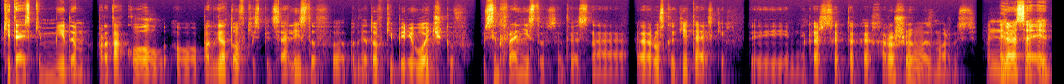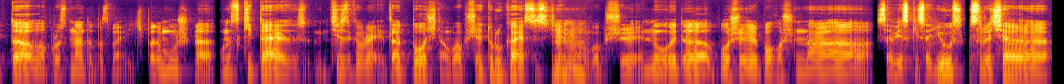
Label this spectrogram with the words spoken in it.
китайским МИДом протокол о подготовке специалистов, подготовке переводчиков, синхронистов, соответственно, русско-китайских. И мне кажется, это такая хорошая возможность. Мне кажется, это вопрос надо посмотреть, потому что у нас Китай, честно говоря, это точно вообще другая система mm-hmm. вообще. Ну, это больше похоже на Советский Союз. Сначала,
